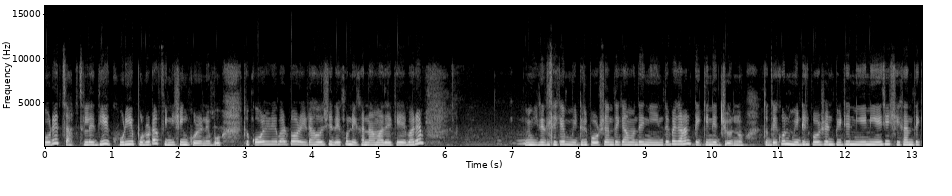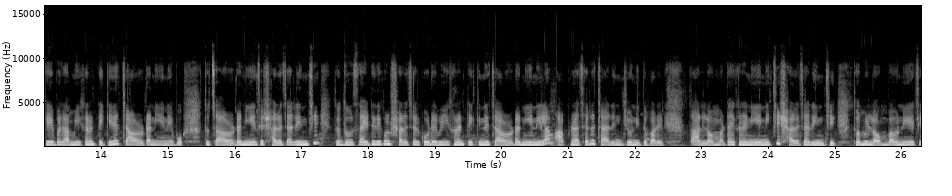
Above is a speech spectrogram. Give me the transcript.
করে চাক সেলাই দিয়ে ঘুরিয়ে পুরোটা ফিনিশিং করে নেব। তো করে নেবার পর এটা হচ্ছে, দেখুন, এখানে আমাদেরকে এবারে মিডিল থেকে মিডিল পোর্শান থেকে আমাদের নিয়ে নিতে হবে কারণ টেকিনের জন্য। তো দেখুন মিডিল পোর্শান পিঠে নিয়ে নিয়েছি, সেখান থেকে এবার আমি এখানে টেকিনের চাওড়াটা নিয়ে নেব। তো চাওড়াটা নিয়েছে সাড়ে চার ইঞ্চি, তো দু সাইডে দেখুন সাড়ে চার করে আমি এখানে টেকিনের চাওড়াটা নিয়ে নিলাম, আপনারা চাইলে চার ইঞ্চিও নিতে পারেন। তো আর লম্বাটা এখানে নিয়ে নিচ্ছি সাড়ে চার ইঞ্চি। তো আমি লম্বাও নিয়েছি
